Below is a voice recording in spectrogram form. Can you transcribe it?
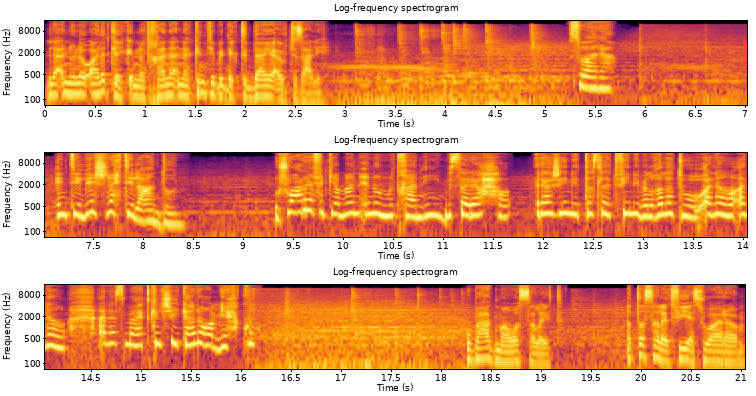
لأنه لو قالت لك إنه تخانقنا كنتي بدك تتضايقي أو تزعلي سوارة أنت ليش رحتي لعندهم؟ وشو عرفك كمان إنهم متخانقين؟ بصراحة راجيني اتصلت فيني بالغلط وأنا أنا أنا سمعت كل شي كانوا عم يحكوا وبعد ما وصلت اتصلت فيها سوارة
